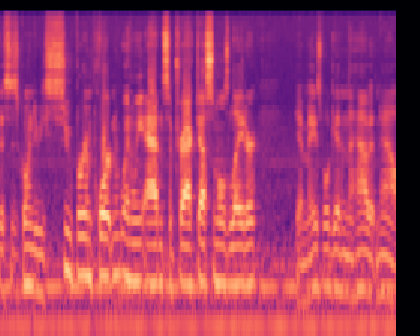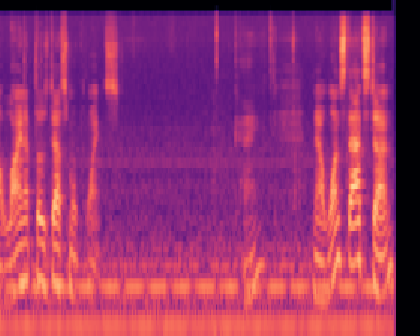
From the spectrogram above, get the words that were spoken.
This is going to be super important when we add and subtract decimals later. You may as well get in the habit now. Line up those decimal points. Okay. Now once that's done,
